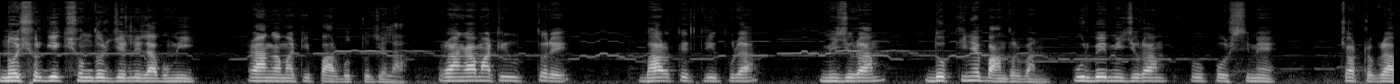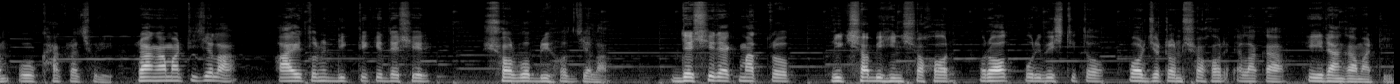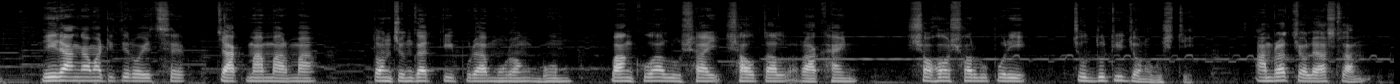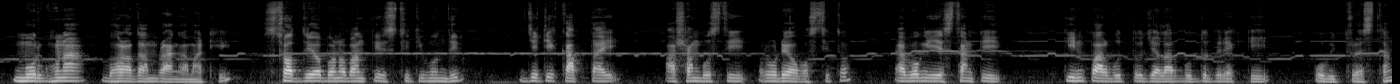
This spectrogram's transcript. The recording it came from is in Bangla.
নৈসর্গিক সৌন্দর্যের লীলাভূমি রাঙ্গামাটি পার্বত্য জেলা। রাঙ্গামাটির উত্তরে ভারতের ত্রিপুরা, মিজোরাম, দক্ষিণে বান্দরবান, পূর্বে মিজোরাম ও পশ্চিমে চট্টগ্রাম ও খাগড়াছড়ি। রাঙ্গামাটি জেলা আয়তনের দিক থেকে দেশের সর্ববৃহৎ জেলা। দেশের একমাত্র রিক্সাবিহীন শহর, হ্রদ পরিবেষ্টিত পর্যটন শহর এলাকা এই রাঙ্গামাটি। এই রাঙ্গামাটিতে রয়েছে চাকমা, মারমা তঞ্চঙ্গা ত্রিপুরা মুরং, বুম পাংকুয়া লুসাই, সাঁওতাল, রাখাইন সহ সর্বোপরি চোদ্দোটি জনগোষ্ঠী। আমরা চলে আসলাম মোরঘোনা, ভরাদাম রাঙ্গামাটি শ্রদ্ধেয় বনবান্তির স্মৃতি মন্দির যেটি কাপ্তাই আসামবস্তি রোডে অবস্থিত এবং এই স্থানটি তিন পার্বত্য জেলার বুদ্ধদের একটি পবিত্র স্থান।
